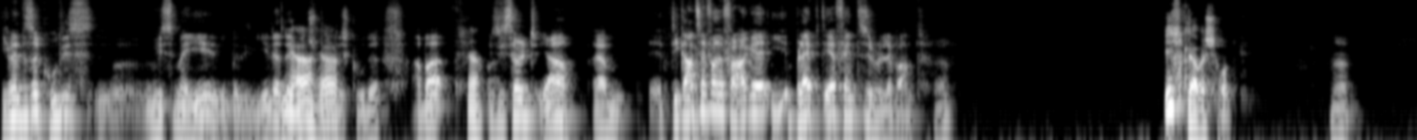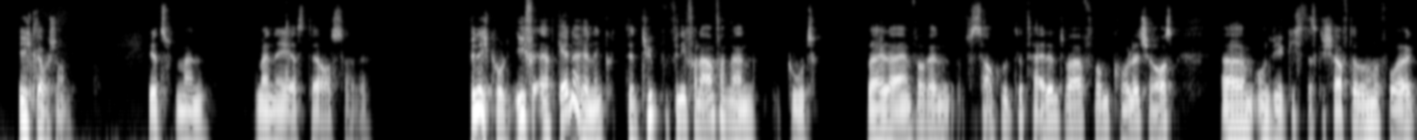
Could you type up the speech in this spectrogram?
Ich meine, dass er gut ist, wissen wir eh. Jeder, der ja, spielt, ja. ist gut. Aber ja. es ist halt, ja, ähm, die ganz einfache Frage, bleibt er Fantasy relevant? Ja? Ich glaube schon. Ja. Ich glaube schon. Jetzt mein, meine erste Aussage. Finde ich cool. Ich äh, generell den, den Typen finde ich von Anfang an gut, weil er einfach ein sauguter Talent war vom College aus ähm, und wirklich das geschafft hat, was wir vorher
